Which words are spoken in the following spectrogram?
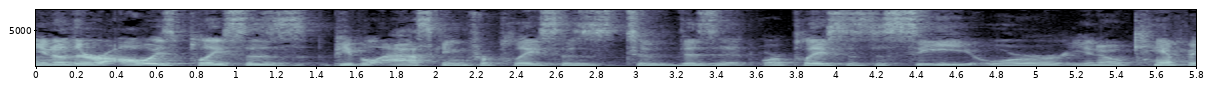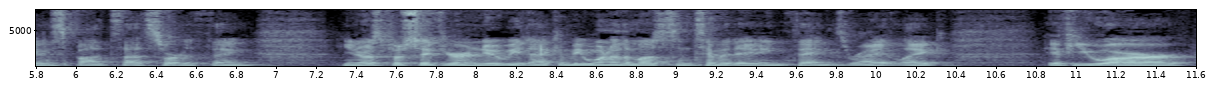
you know, there are always places, people asking for places to visit or places to see or, you know, camping spots, that sort of thing. You know, especially if you're a newbie, that can be one of the most intimidating things, right? Like, if you are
